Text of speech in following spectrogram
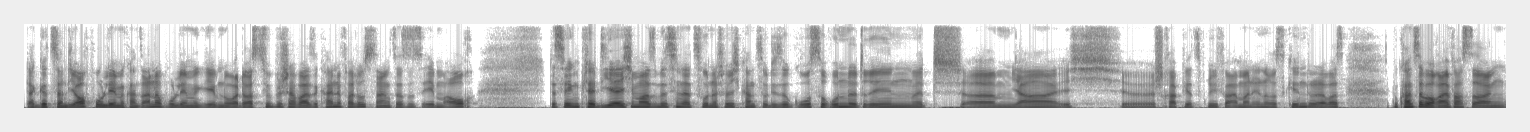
Da gibt es dann die auch Probleme, kann es andere Probleme geben, aber du hast typischerweise keine Verlustangst. Das ist eben auch Deswegen plädiere ich immer so ein bisschen dazu. Natürlich kannst du diese große Runde drehen mit, ähm, ja, ich äh, schreibe jetzt Briefe an mein inneres Kind oder was. Du kannst aber auch einfach sagen,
